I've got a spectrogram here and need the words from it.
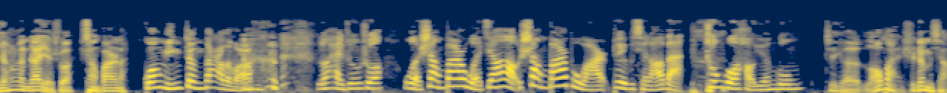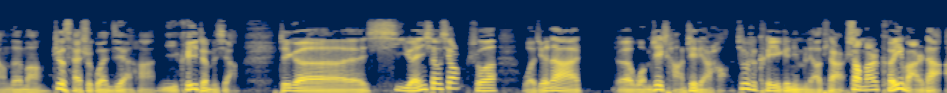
你好，汉专也说上班呢，光明正大的玩。罗海中说，我上班我骄傲，上班不玩，对不起老板，中国好员工。这个老板是这么想的吗？这才是关键哈！你可以这么想。这个戏元潇潇说：“我觉得啊，呃，我们这厂这点好，就是可以跟你们聊天，上班可以玩的。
